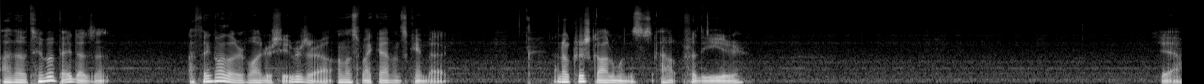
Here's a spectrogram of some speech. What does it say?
Although Tampa Bay doesn't. I think all their wide receivers are out, unless Mike Evans came back. I know Chris Godwin's out for the year. Yeah.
